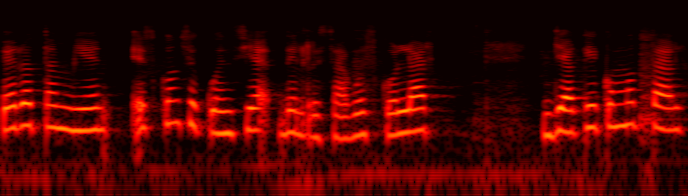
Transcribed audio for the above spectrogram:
pero también es consecuencia del rezago escolar, ya que como tal,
